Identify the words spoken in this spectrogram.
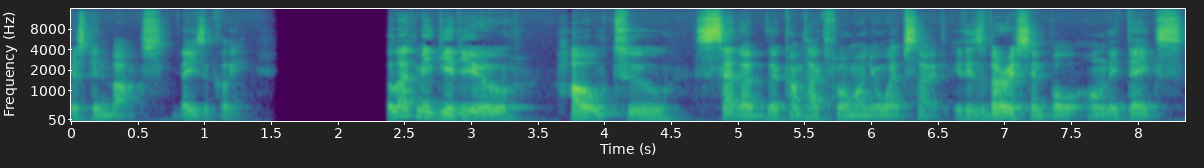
Crisp inbox, basically. So let me give you how to set up the contact form on your website. It is very simple, only takes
